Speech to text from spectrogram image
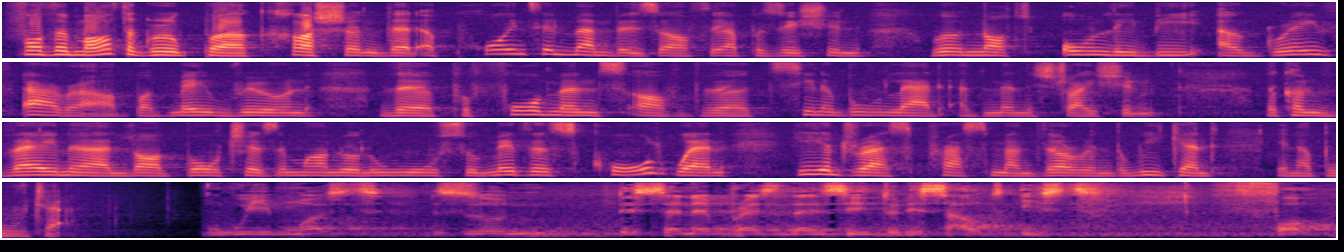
Furthermore, the group uh, cautioned that appointing members of the opposition will not only be a grave error but may ruin the performance of the Tinubu-led administration. The convener, Lord Borchers Emmanuel Nwosu, made this call when he addressed pressmen during the weekend in Abuja. We must zone the Senate presidency to the southeast for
